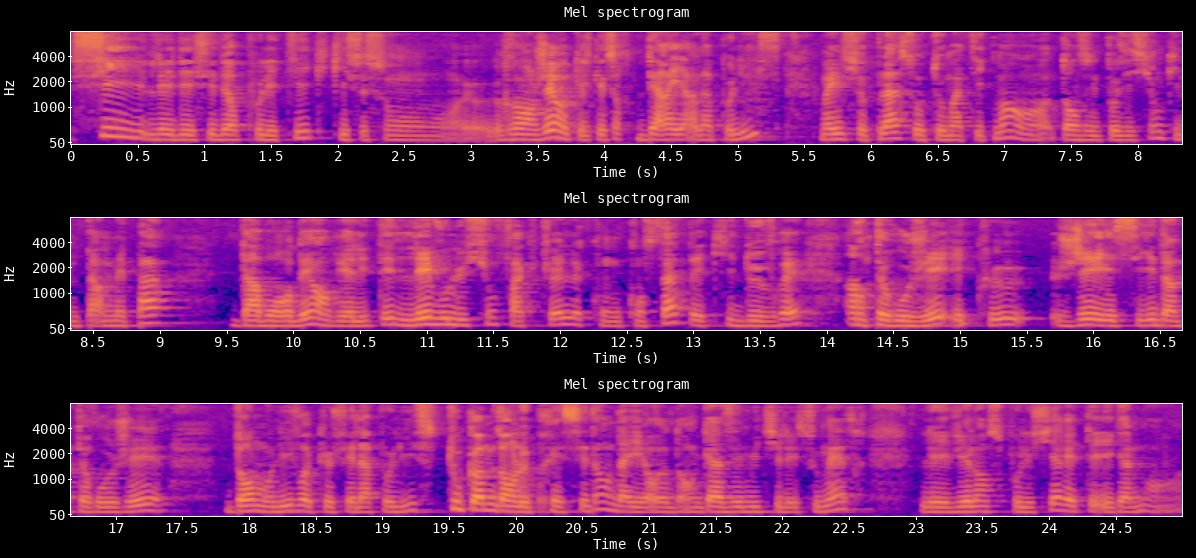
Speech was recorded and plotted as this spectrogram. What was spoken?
si les décideurs politiques qui se sont euh, rangés en quelque sorte derrière la police, ils se placent automatiquement dans une position qui ne permet pas d'aborder en réalité l'évolution factuelle qu'on constate et qui devrait interroger et que j'ai essayé d'interroger dans mon livre Que fait la police, tout comme dans le précédent d'ailleurs, dans Gazer, mutiler, soumettre, les violences policières étaient également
